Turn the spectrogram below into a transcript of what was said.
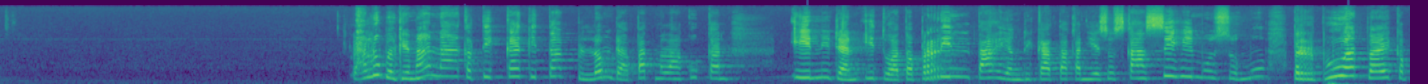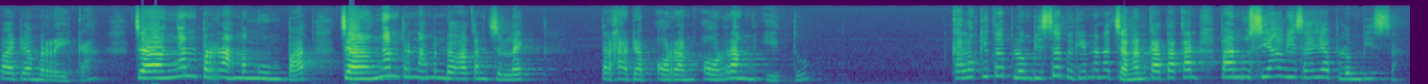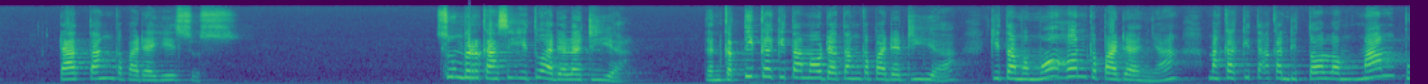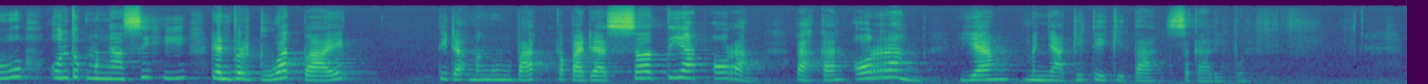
Lalu bagaimana ketika kita belum dapat melakukan ini dan itu atau perintah yang dikatakan Yesus kasihi musuhmu, berbuat baik kepada mereka, jangan pernah mengumpat, jangan pernah mendoakan jelek terhadap orang-orang itu, kalau kita belum bisa bagaimana? Jangan katakan manusiawi saya belum bisa. Datang kepada Yesus. Sumber kasih itu adalah Dia. Dan ketika kita mau datang kepada Dia, kita memohon kepadanya, maka kita akan ditolong mampu untuk mengasihi dan berbuat baik, tidak mengumpat kepada setiap orang bahkan orang yang menyakiti kita sekalipun.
